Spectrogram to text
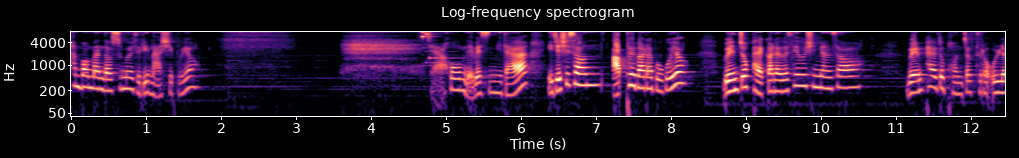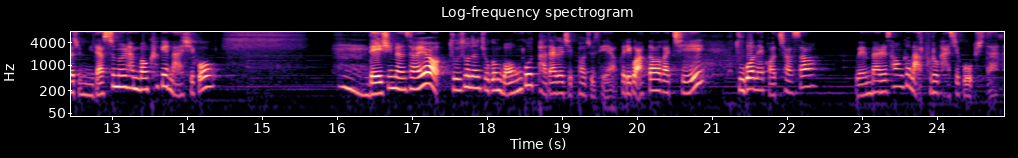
한 번만 더 숨을 들이마시고요. 자, 호흡 내뱉습니다. 이제 시선 앞을 바라보고요. 왼쪽 발가락을 세우시면서 왼팔도 번쩍 들어 올려줍니다. 숨을 한번 크게 마시고 음, 내쉬면서요. 두 손은 조금 먼 곳 바닥을 짚어주세요. 그리고 아까와 같이 두 번에 거쳐서 왼발을 성금 앞으로 가지고 옵시다.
